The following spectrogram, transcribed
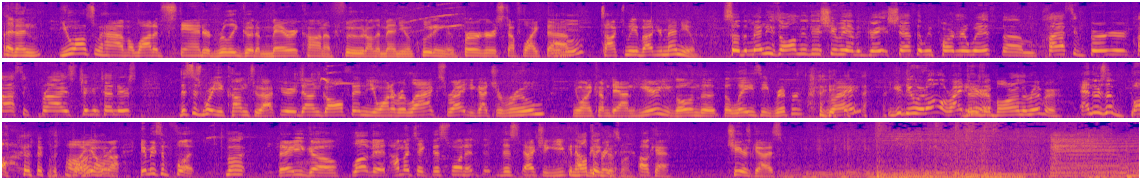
And then you also have a lot of standard, really good Americana food on the menu, including burgers, stuff like that. Mhm. Talk to me about your menu. So the menu's all new this year. We have a great chef that we partner with. Um, classic burger, classic fries, chicken tenders. This is where you come to after you're done golfing. You want to relax, right? You got your room. You want to come down here. You go in the, the lazy river, right? you can do it all right There's here. a bar on the river. and there's a bar. oh, bar. you're right. Give me some foot. But There you go. Love it. I'm gonna take this one. This actually, you can help I'll me take bring this one. Okay. Cheers, guys.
